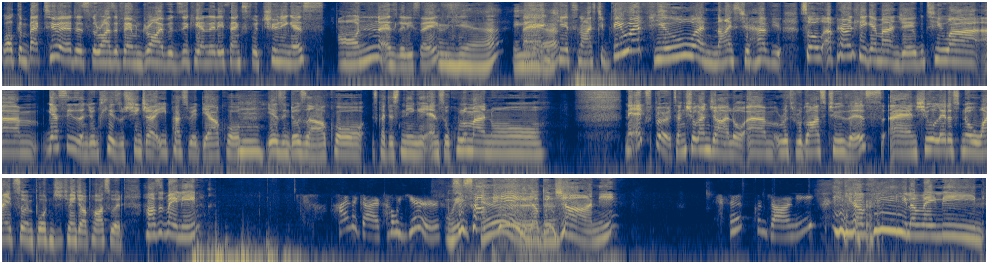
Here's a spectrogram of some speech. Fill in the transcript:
Welcome back to it. It's the Rise of FM Drive with Zookey and Lilly. Thanks for tuning us on, as Lilly says. Yeah, yeah. Thank you. It's nice to be with you and nice to have you. So apparently ke manje kuthiwa um kuyasiza nje ukuhlezi ushintsha i-password yakho yezinto zakho isikhathi esiningi and sokhuluma no ne-expert angisho kanjalo um with regards to this and she will let us know why it's so important to change our password. How's it, Mayleen? Hi there, guys. How are you? We Sisaphila good. kunjani? Kunjani. Ngiyaphila Mayleen.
